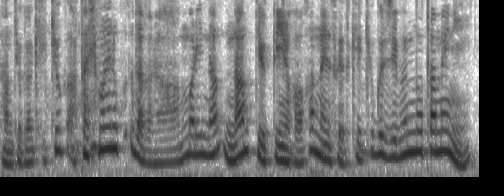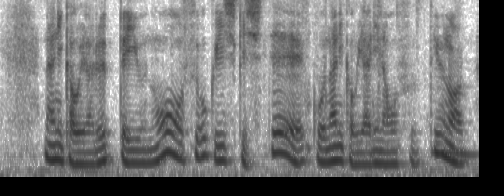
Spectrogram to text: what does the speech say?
なんていうか結局当たり前のことだからあんまりななんて言っていいのか分かんないんですけど結局自分のために何かをやるっていうのをすごく意識してこう何かをやり直すっていうのは、うん、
